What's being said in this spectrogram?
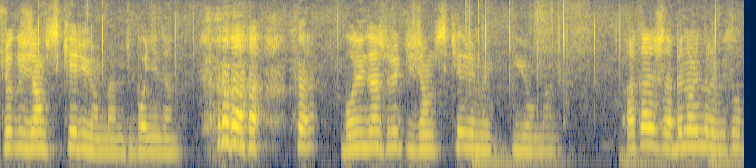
Sürekli jumpscare yiyorum ben Bonnie'den. Bonnie'den sürekli jumpscare yemek yiyorum ben. Arkadaşlar ben oynarım. Yusuf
